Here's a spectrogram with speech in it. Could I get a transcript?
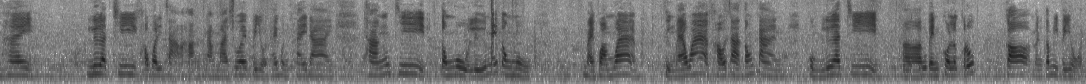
ำให้เลือดที่เขาบริจาคอะค่ะนำมาช่วยประโยชน์ให้คนไข้ได้ ทั้งที่ตรงหมู่หรือไม่ตรงหมู่ หมายความว่าถึงแม้ว่าเขาจะต้องการกลุ่มเลือดที่เอ่อเป็นคนละกรุ๊ปก็มันก็มีประโยชน์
